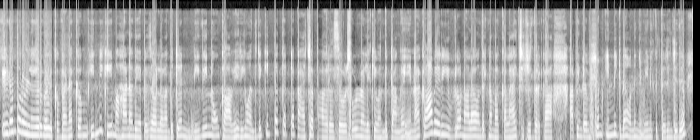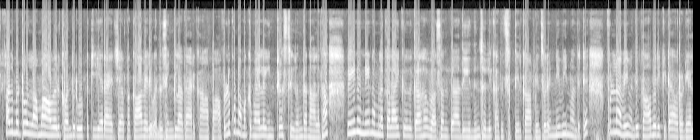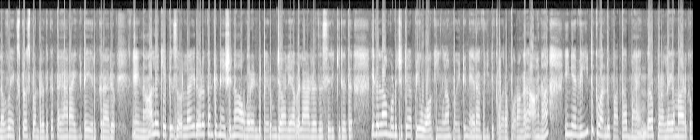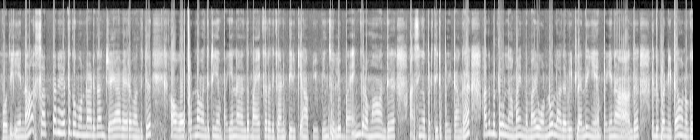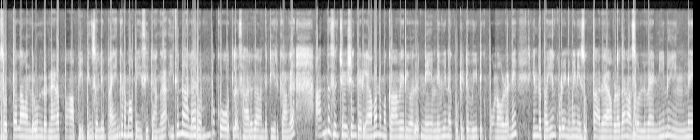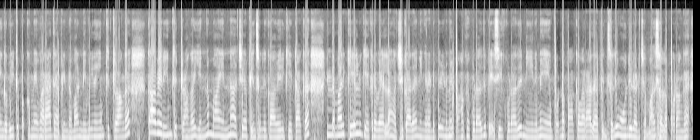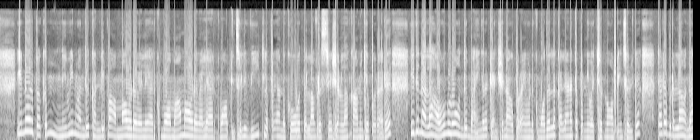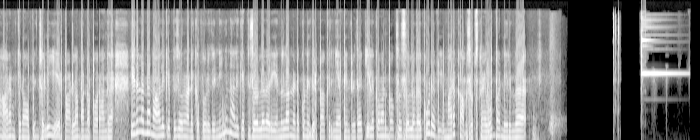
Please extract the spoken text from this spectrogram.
இடம்பொருள் நேயர்களுக்கு வணக்கம். இன்றைக்கி மகாநதி எபிசோடில் வந்துட்டு நிவினும் காவேரியும் வந்துட்டு கிட்டத்தட்ட பேச்சப் ஆகிற சூ சூழ்நிலைக்கு வந்துட்டாங்க. ஏன்னா காவேரி இவ்வளோ நாளாக வந்துட்டு நம்ம கலாய்ச்சிட்டு இருந்திருக்கா அப்படின்ற விஷயம் இன்றைக்கி தான் வந்து நிவினுக்கு தெரிஞ்சுது. அது மட்டும் இல்லாமல் அவருக்கு வந்து ரூட்டு கிளியர் ஆயிடுச்சு. அப்போ காவேரி வந்து சிங்கிளாக தான் இருக்கா? அப்போ அவளுக்கும் நமக்கு மேலே இன்ட்ரெஸ்ட் இருந்தனால தான் வேணும்னே நம்மளை கலாய்க்கிறதுக்காக வசந்த் அது இதுன்னு சொல்லி கதை சுற்றிருக்கா அப்படின்னு சொல்லி நிவின் வந்துட்டு ஃபுல்லாகவே வந்து காவேரி கிட்ட அவருடைய லவ் எக்ஸ்ப்ரெஸ் பண்ணுறதுக்கு தயாராகிக்கிட்டே இருக்கிறார். ஏ, நாளைக்கு எபிசோடில் இதோட கண்டினியூஷனாக அவங்க ரெண்டு பேரும் ஜாலியாக விளையாடுறது சிரிக்கிறது இதெல்லாம் முடிச்சுட்டு அப்படியே வாக்கிங்லாம் போயிட்டு நேராக வீட்டுக்கு வர போகிறாங்க ஆனால் இங்கே வீட்டுக்கு வந்து பார்த்தா பயங்கர பிரளயமாக இருக்க போகுது. ஏன்னா சத்த நேரத்துக்கு முன்னாடி தான் ஜெயா வேற வந்துட்டு உன் பொண்ணை வந்துட்டு என் பையனை வந்து மயக்கிறதுக்கு அனுப்பியிருக்கியா? அப்படி இப்படின்னு சொல்லி பயங்கரமாக வந்து அசிங்கப்படுத்திட்டு போயிட்டாங்க. அது மட்டும் இல்லாமல் இந்த மாதிரி ஒன்றும் இல்லாத வீட்டிலேருந்து என் பையனை வந்து இது பண்ணிட்டா உனக்கு சொத்தெல்லாம் வந்துடும் நினப்பா அப்படி இப்படின்னு சொல்லி பயங்கரமாக பேசிட்டாங்க. இதனால ரொம்ப கோவத்தில் சாரதா வந்துட்டு இருக்காங்க. அந்த சுச்சுவேஷன் தெரியாமல் நம்ம காவேரி வந்து நீ நிவினை கூட்டிகிட்டு வீட்டுக்கு போன உடனே இந்த பையன் கூட இனிமேல் நீ சுத்தாத அவ்வளோதான் நான் சொல்லுவேன். நீனும் இனிமேல் எங்கள் வீட்டு பக்கமே வராத அப்படின்ற மாதிரி நிவினையும் திட்டுறாங்க. காவேரியும் திட்டுறாங்க. என்னம்மா என்னாச்சு? அப்படின்னு சொல்லி காவேரி கேட்டாக்க இந்த மாதிரி கேள்வி கேட்குற வேலைலாம் வச்சுக்காத. நீங்கள் ரெண்டு பேரும் இனிமேல் பார்க்கக்கூடாது பேசிக்கக்கூடாது நீ இனிமேல் என் பொண்ணை பார்க்க வராது அப்படின்னு சொல்லி ஊஞ்சல் அடித்த மாதிரி சொல்ல போகிறாங்க இன்னொரு பக்கம் நிவின் வந்து கண்டிப்பாக அம்மாவோட வேலையாக இருக்குமோ மாமாவோட வேலையாக இருக்குமோ அப்படின்னு சொல்லி வீட்டில் போய் அந்த கோவத்தெல்லாம் ஃப்ரஸ்ட்ரேஷன்லாம் காமிக்க போகிறாரு இதனால அவங்களும் வந்து பயங்கர டென்ஷன் ஆக போகிறோம் இவனுக்கு முதல்ல கல்யாணத்தை பண்ணி வச்சிடணும் அப்படின்னு சொல்லிட்டு தடபுடலாம் வந்து ஆரம்பிக்கணும் அப்படின்னு சொல்லி ஏற்பாடெலாம் பண்ண போகிறாங்க இதில் தான் நாளைக்கு எபிசோட் நடக்க போகிறது நீங்கள் நாளைக்கு எபிசோடில் வேறு என்னெல்லாம் நடக்கும்னு எதிர்பார்க்குறீங்க அப்படின்றத கீழே கமெண்ட் பாக்ஸில் சொல்லுங்கள் கூடவே மறக்காமல் சப்ஸ்கிரைபும் பண்ணிடுங்க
